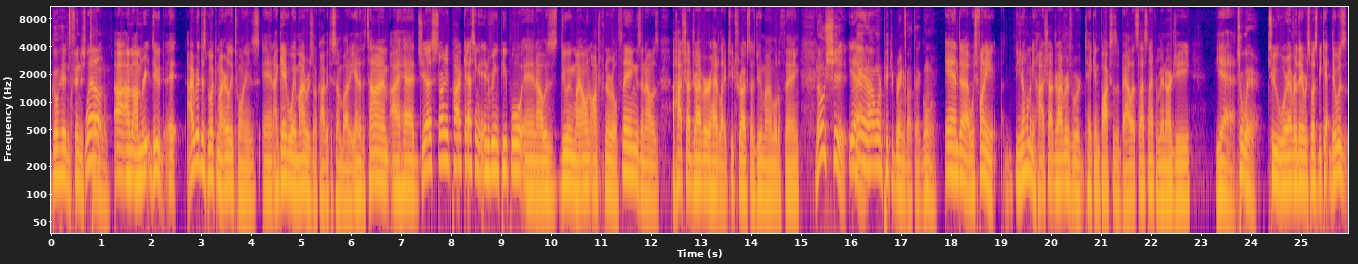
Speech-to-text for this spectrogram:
Go ahead and finish telling Well, them. uh, I'm, I'm re- dude. It, I read this book in my early 20s and I gave away my original copy to somebody. And at the time, I had just started podcasting and interviewing people and I was doing my own entrepreneurial things. And I was a hotshot driver, I had like two trucks. I was doing my own little thing. No shit. Yeah. Man, I want to pick your brain about that. Go on. And uh, what's funny, you know how many hotshot drivers were taking boxes of ballots last night from NRG? Yeah. To where? To wherever they were supposed to be. There was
